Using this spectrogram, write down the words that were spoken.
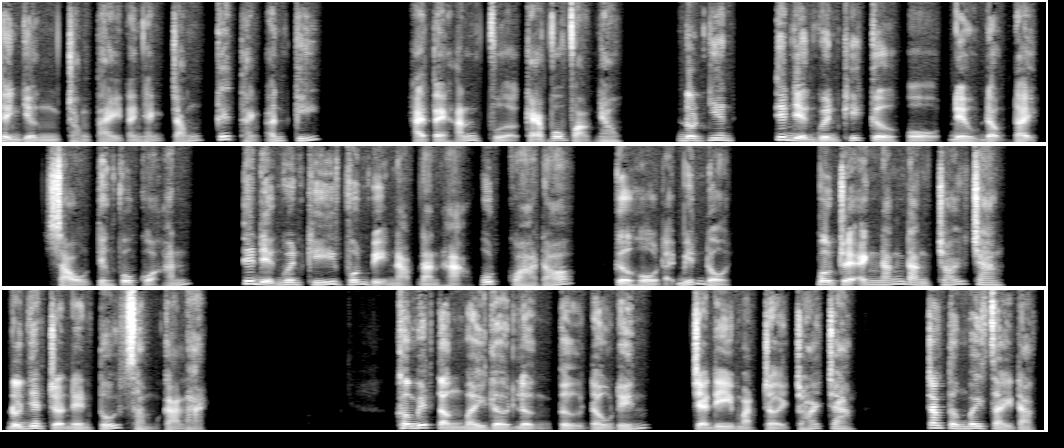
thế nhưng trong tay đã nhanh chóng kết thành ấn ký. Hai tay hắn vừa kẽ vỗ vào nhau. Đột nhiên, tiên địa nguyên khí cờ hồ đều động đậy. Sau tiếng vỗ của hắn, tiên địa nguyên khí vốn bị nạp đàn hạ hút qua đó, cơ hồ đã biến đổi. Bầu trời ánh nắng đang trói trang, đột nhiên trở nên tối sầm cả lại. Không biết tầng mây lơ lửng từ đầu đến, che đi mặt trời trói trang. Trong tầng mây dày đặc,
